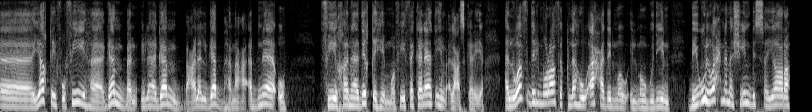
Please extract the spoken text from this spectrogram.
آه، يقف فيها جنبا إلى جنب على الجبهة مع أبنائه في خنادقهم وفي ثكناتهم العسكرية. الوفد المرافق له أحد المو- الموجودين. بيقول وإحنا ماشيين بالسيارة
